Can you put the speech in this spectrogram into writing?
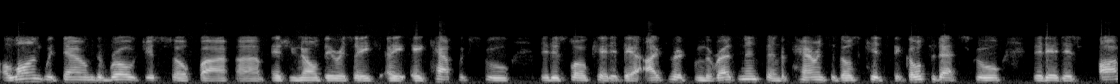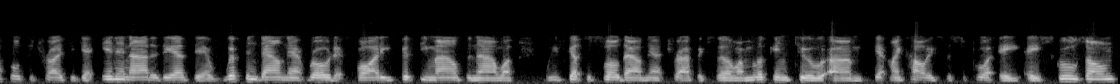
along with down the road just so far. Uh, as you know, there is a, a, a Catholic school that is located there. I've heard from the residents and the parents of those kids that go to that school that it is awful to try to get in and out of there. They're whipping down that road at 40, 50 miles an hour. We've got to slow down that traffic. So I'm looking to um, get my colleagues to support a, a school zone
